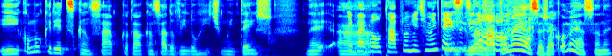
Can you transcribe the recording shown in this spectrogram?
E como eu queria descansar, porque eu tava cansado ouvindo um ritmo intenso, né? E vai a- voltar pra um ritmo intenso de Não, novo. já começa, já começa, né?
